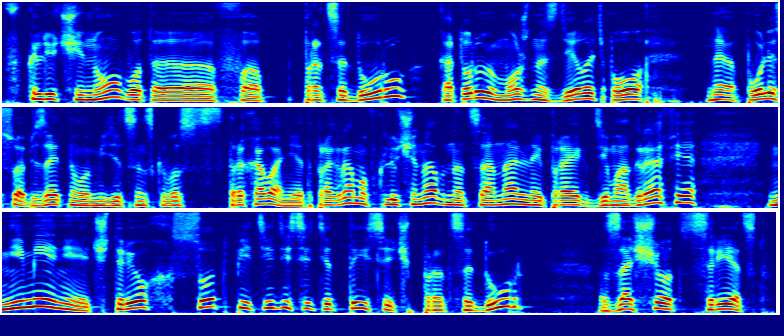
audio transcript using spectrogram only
включено вот э, в процедуру, которую можно сделать по э, полису обязательного медицинского страхования. Эта программа включена в национальный проект «Демография». Не менее 450 тысяч процедур за счет средств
